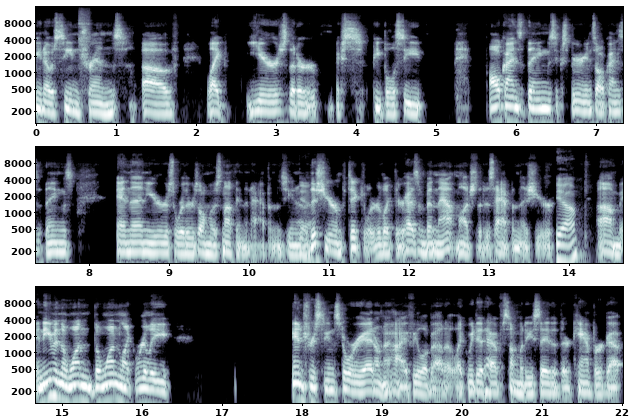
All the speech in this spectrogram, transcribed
you know seen trends of like years that are people see all kinds of things, experience all kinds of things, and then years where there's almost nothing that happens. You know, Yeah. this year in particular, like there hasn't been that much that has happened this year. Yeah. Um, and even the one, the one like really interesting story. I don't know how I feel about it. Like we did have somebody say that their camper got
